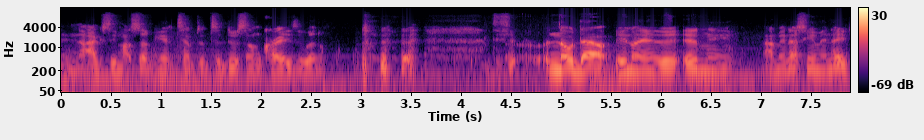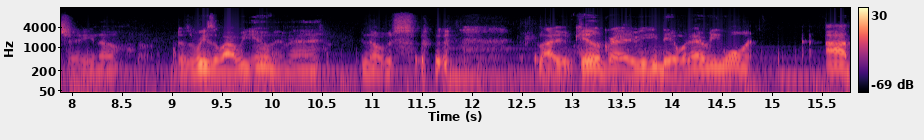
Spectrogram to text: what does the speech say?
you know, I can see myself getting tempted to do something crazy with them. no doubt. You know, it, it, I mean, I mean that's human nature. You know, there's a reason why we human, man. You know, like Kilgrave, he, he did whatever he want. I,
